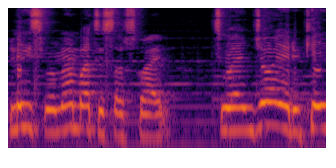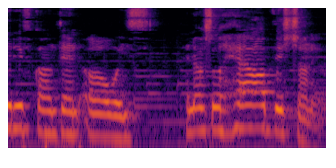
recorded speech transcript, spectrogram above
Please remember to subscribe to enjoy educative content always and also help this channel.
